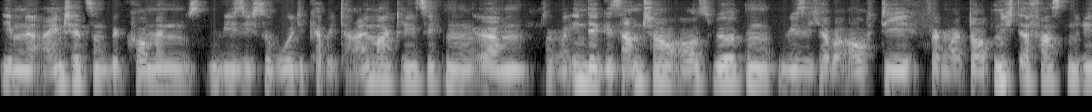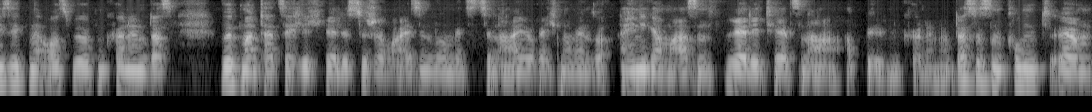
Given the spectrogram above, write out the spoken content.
eben eine Einschätzung bekommen, wie sich sowohl die Kapitalmarktrisiken ähm, sagen wir, in der Gesamtschau auswirken, wie sich aber auch die sagen wir, dort nicht erfassten Risiken auswirken können. Das wird man tatsächlich realistischerweise nur mit Szenariorechnungen so einigermaßen realitätsnah abbilden können. Und das ist ein Punkt, ähm,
